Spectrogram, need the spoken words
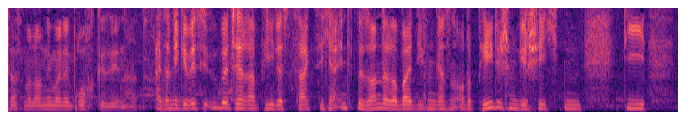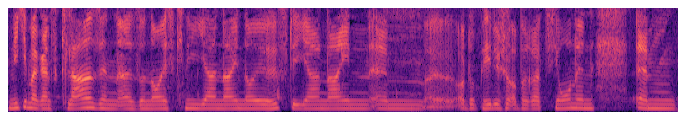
dass man noch nicht mal den Bruch gesehen hat. Also eine gewisse Übertherapie, das zeigt sich ja insbesondere bei diesen ganzen orthopädischen Geschichten, die nicht immer ganz klar sind. Also neues Knie, ja, nein, neue Hüfte, ja, nein, ähm, äh, orthopädische Operationen. Ähm,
